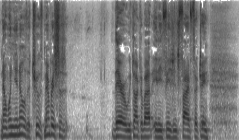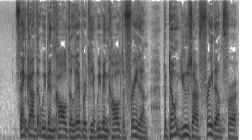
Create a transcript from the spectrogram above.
Now, when you know the truth, remember it says there, we talked about in Ephesians 5.13, thank God that we've been called to liberty and we've been called to freedom, but don't use our freedom for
